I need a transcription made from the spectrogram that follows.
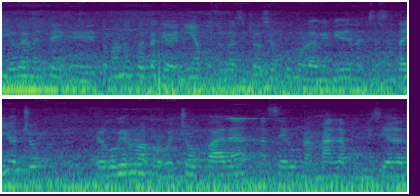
y obviamente eh, tomando en cuenta que veníamos de una situación como la vivida en el 68, el gobierno aprovechó para hacer una mala publicidad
